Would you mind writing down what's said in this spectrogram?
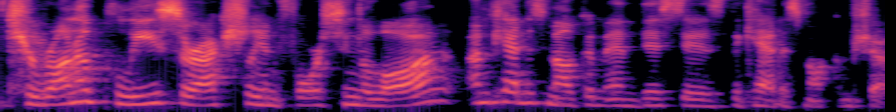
Toronto police are actually enforcing the law. I'm Candice Malcolm, and this is The Candice Malcolm Show.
